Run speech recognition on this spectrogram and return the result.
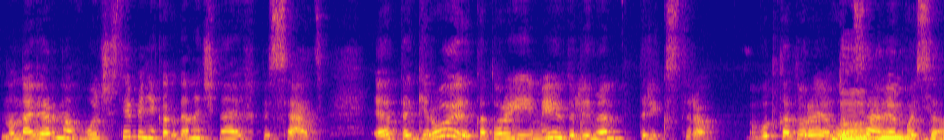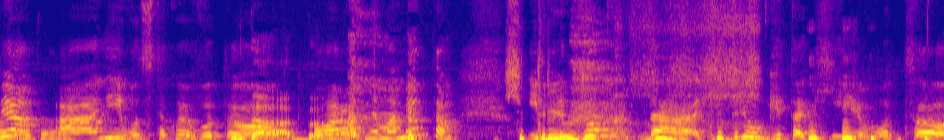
но, наверное, в большей степени, когда начинаю их писать, это герои, которые имеют элемент трикстера. Вот которые да, вот сами по себе, да, да, да. а они вот с такой вот да, э, поворотным да. моментом. Хитрюги. И притом, да, хитрюги такие. Вот э,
